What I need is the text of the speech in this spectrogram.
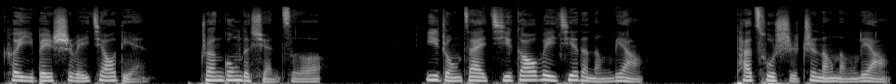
可以被视为焦点、专攻的选择，一种在极高位阶的能量。它促使智能能量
